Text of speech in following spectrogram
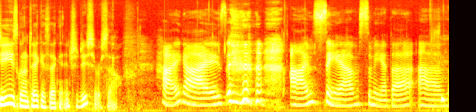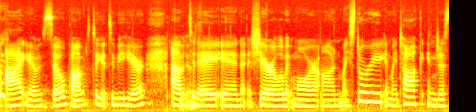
she's going to take a second introduce herself. Hi, guys. I'm Sam Samantha. Um, I am so pumped to get to be here um, Yes. today and share a little bit more on my story and my talk and just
